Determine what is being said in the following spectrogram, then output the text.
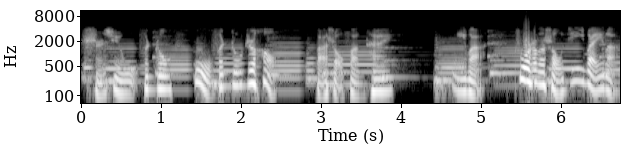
持续五分钟。五分钟之后，把手放开，尼玛，桌上的手机没了。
